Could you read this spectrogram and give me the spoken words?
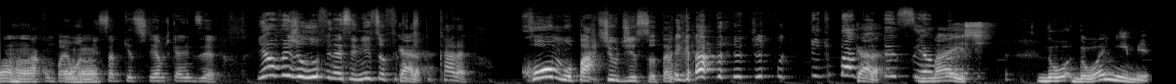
Aham, acompanha o aham. One Piece sabe o que esses termos querem dizer. E eu vejo o Luffy nesse início, eu fico Cara. tipo, cara, como partiu disso, tá ligado? tipo, o que que tá Cara, acontecendo? mas no, no anime,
